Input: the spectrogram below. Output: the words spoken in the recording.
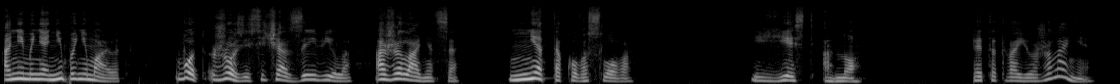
они меня не понимают. Вот Жози сейчас заявила, желанница. Нет такого слова. Есть оно. Это твое желание?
